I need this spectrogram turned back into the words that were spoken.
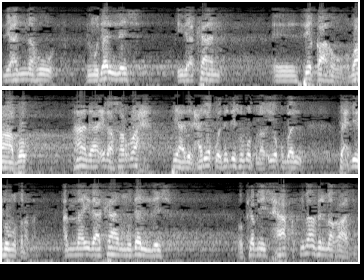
لأنه المدلس إذا كان آه، ثقة ضابط هذا إذا صرح في هذه الحالة يقبل تدليسه مطلق يقبل تحديثه مطلقا أما إذا كان مدلس وكابن إسحاق اهتمام في المغازي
